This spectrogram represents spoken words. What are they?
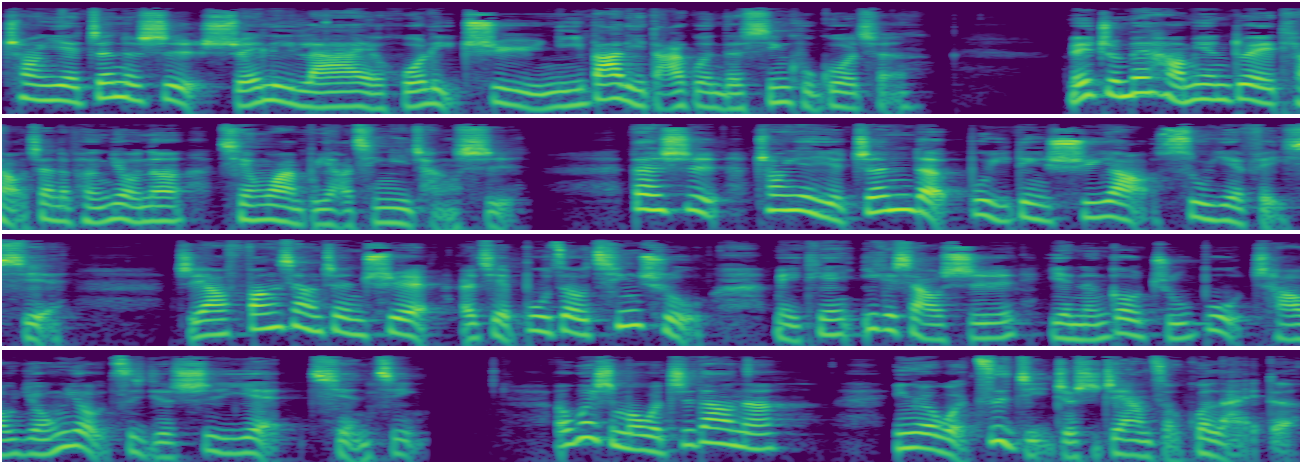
创业真的是水里来火里去、泥巴里打滚的辛苦过程。没准备好面对挑战的朋友呢，千万不要轻易尝试。但是创业也真的不一定需要夙夜匪懈。只要方向正确，而且步骤清楚，每天一个小时也能够逐步朝拥有自己的事业前进。而为什么我知道呢？因为我自己就是这样走过来的，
